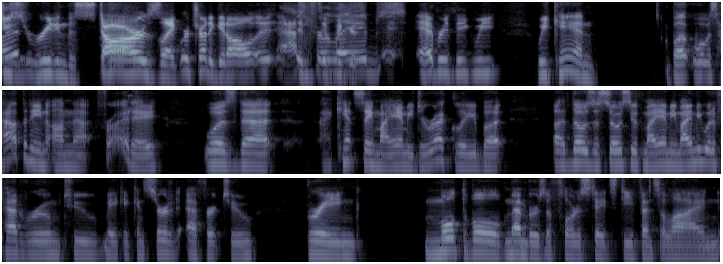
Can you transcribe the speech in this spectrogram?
She's reading the stars. Like we're trying to get all i- into figure Astrolabes. everything we we can. But what was happening on that Friday was that I can't say Miami directly, but uh, those associated with Miami, Miami would have had room to make a concerted effort to bring multiple members of Florida State's defensive line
